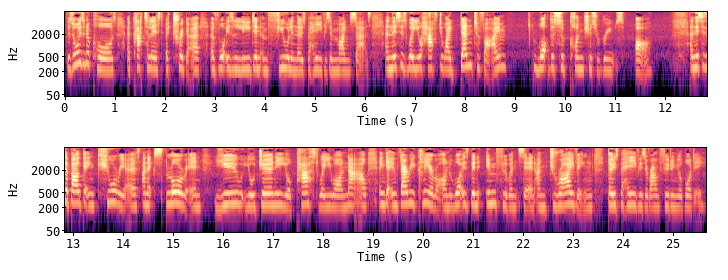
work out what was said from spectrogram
There's always a cause, a catalyst, a trigger of what is leading and fueling those behaviors and mindsets. And this is where you have to identify what the subconscious roots are. And this is about getting curious and exploring you, your journey, your past, where you are now, and getting very clear on what has been influencing and driving those behaviors around food in your body.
